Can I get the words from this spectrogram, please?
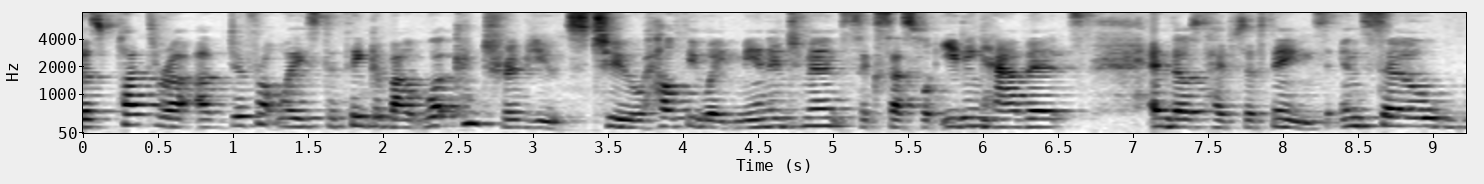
this plethora of different ways to think about what contributes to healthy weight management, successful eating habits, and those types of things. And so,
